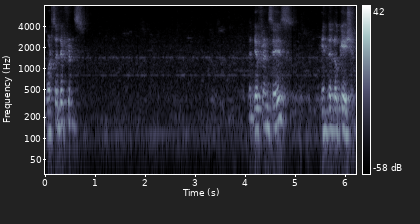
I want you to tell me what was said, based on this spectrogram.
What's the difference? The difference is in the location.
